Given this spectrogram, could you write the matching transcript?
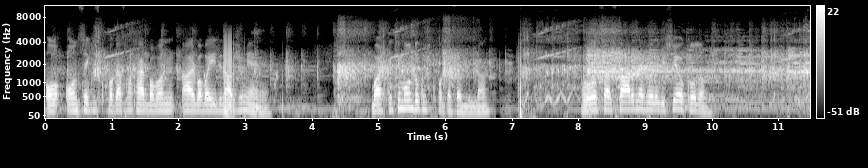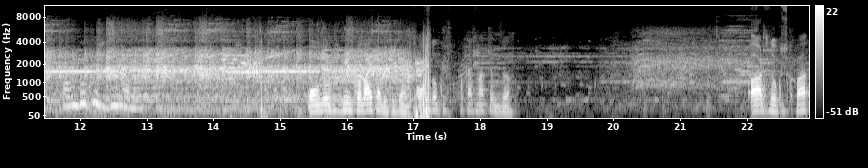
O 18 kupa kasmak her babanın her baba yiğidin harcım yani. Başka kim 19 kupa kasabilir lan? Brawl Stars tarihinde böyle bir şey yok oğlum. 19 değil ama. 19 bin kolay tabii ki canım. 19 kupa kasmak çok zor. Artı 9 kupa.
